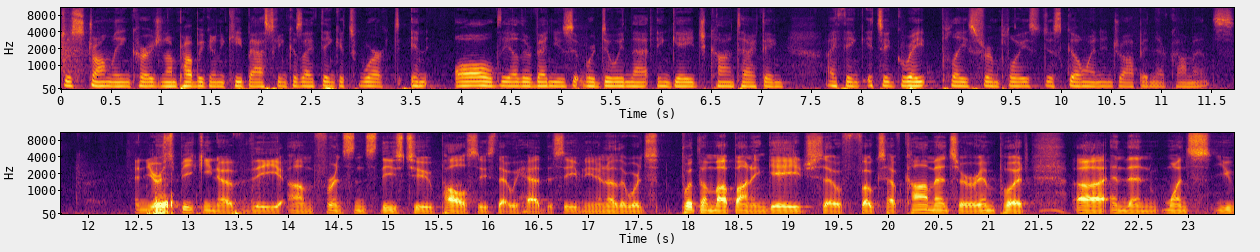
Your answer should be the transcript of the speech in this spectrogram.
just strongly encourage, and I'm probably going to keep asking, because I think it's worked in all the other venues that we're doing that, engage, contacting. I think it's a great place for employees to just go in and drop in their comments. And you're speaking of the, um, for instance, these two policies that we had this evening. In other words, put them up on Engage so folks have comments or input, uh, and then once you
